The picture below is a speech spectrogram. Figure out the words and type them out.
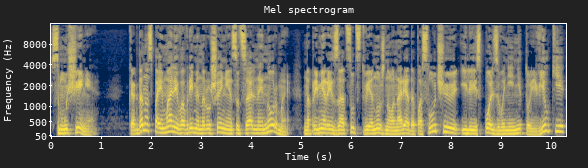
Смущение. Когда нас поймали во время нарушения социальной нормы, например, из-за отсутствия нужного наряда по случаю или использования не той вилки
